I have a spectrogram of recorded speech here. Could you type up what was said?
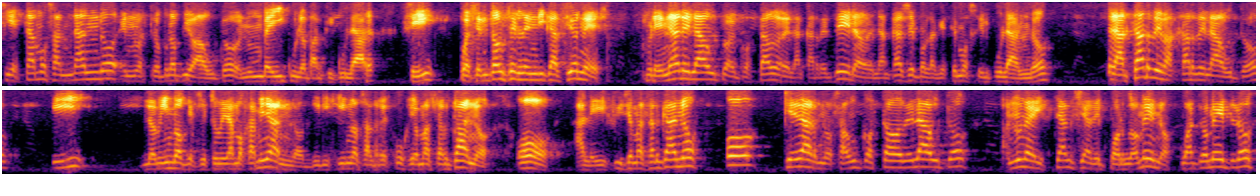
si estamos andando en nuestro propio auto, en un vehículo particular, ¿sí? Pues entonces la indicación es frenar el auto al costado de la carretera o de la calle por la que estemos circulando, tratar de bajar del auto y lo mismo que si estuviéramos caminando, dirigirnos al refugio más cercano o al edificio más cercano o quedarnos a un costado del auto a una distancia de por lo menos cuatro metros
